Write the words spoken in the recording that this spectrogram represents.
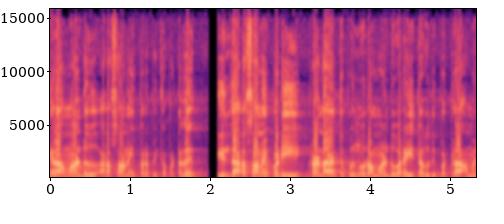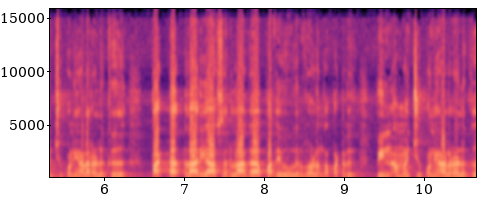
ஏழாம் ஆண்டு அரசாணை பிறப்பிக்கப்பட்டது. இந்த அரசாணைப்படி இரண்டாயிரத்து பதினோராம் ஆண்டு வரை தகுதி பெற்ற அமைச்சு பணியாளர்களுக்கு பட்டதாரி ஆசிரியர்களாக பதவி உயர்வு வழங்கப்பட்டது. பின் அமைச்சு பணியாளர்களுக்கு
